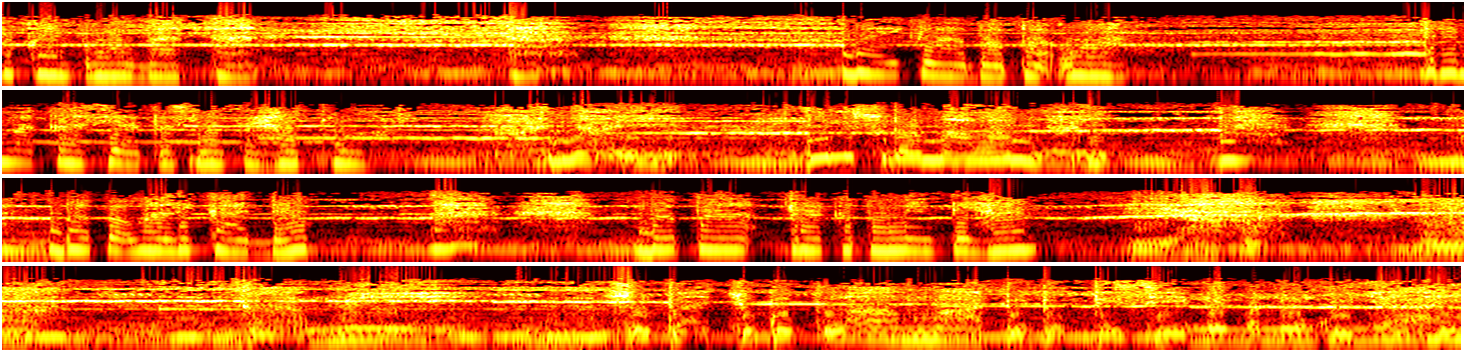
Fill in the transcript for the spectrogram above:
membutuhkan pengobatan. Ah, Baiklah Bapak Wang. Terima kasih atas nasihatmu. Nyai, ini sudah malam, Nyai. Ah, Bapak Wali Kadep, ah, Bapak Raka Pemintihan, Iya, kami sudah cukup lama duduk di sini menunggu Nyai.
